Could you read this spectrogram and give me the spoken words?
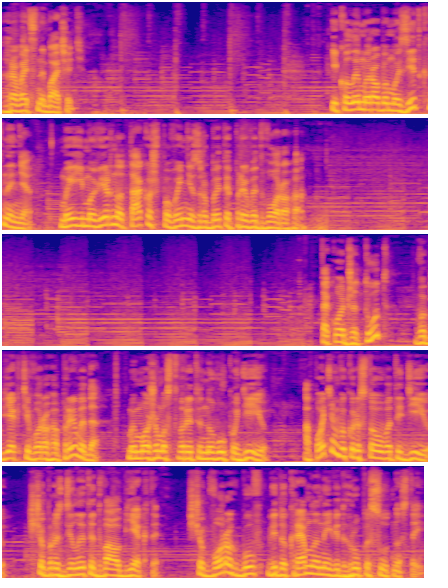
Гравець не бачить. І коли ми робимо зіткнення, ми, ймовірно, також повинні зробити привид ворога. Так отже, тут, в об'єкті ворога привида, ми можемо створити нову подію, а потім використовувати дію, щоб розділити два об'єкти, щоб ворог був відокремлений від групи сутностей.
